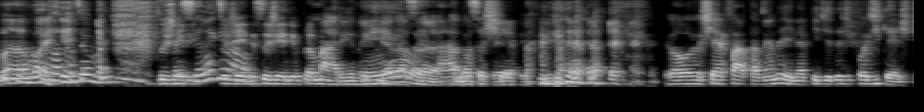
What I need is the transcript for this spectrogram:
vamos, vamos lá fazer um vídeo. Sugeri, sugerir, sugerir pra Marina, é, que é a nossa, a, a nossa chefa. Ô, chefa, tá vendo aí, né? Pedida de podcast.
